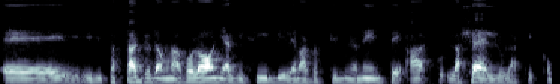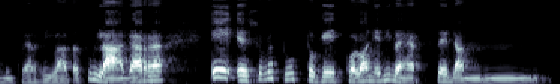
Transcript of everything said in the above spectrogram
eh, il passaggio da una colonia visibile macroscopicamente alla cellula che comunque è arrivata sull'agar e eh, soprattutto che colonie diverse da, mh,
